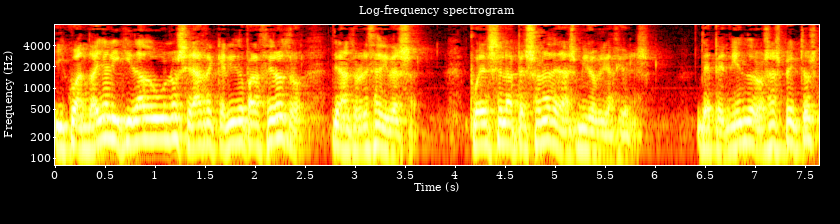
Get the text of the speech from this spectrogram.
Y cuando haya liquidado uno, será requerido para hacer otro, de naturaleza diversa. Puede ser la persona de las mil obligaciones dependiendo de los aspectos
